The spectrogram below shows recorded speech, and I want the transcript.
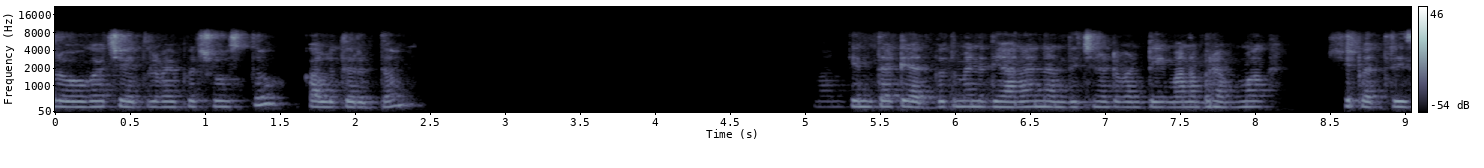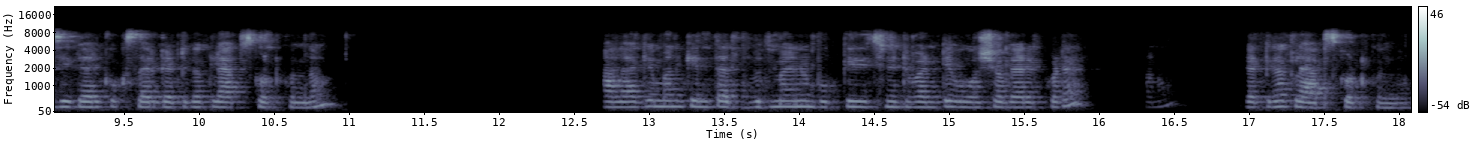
స్లోగా చేతుల వైపు చూస్తూ కళ్ళు తెరుద్దాం. మనకి ఇంతటి అద్భుతమైన ధ్యానాన్ని అందించినటువంటి మన బ్రహ్మ శ్రీ పత్రిజీ గారికి ఒకసారి గట్టిగా క్లాప్స్ కొట్టుకుందాం. అలాగే మనకి ఇంత అద్భుతమైన బుక్ ఇచ్చినటువంటి ఓషో గారికి కూడా మనం గట్టిగా క్లాప్స్ కొట్టుకుందాం.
